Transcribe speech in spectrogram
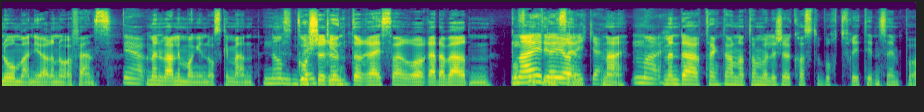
nordmenn gjør, no offense. Yeah. Men veldig mange norske menn går ikke rundt og reiser og redder verden på Nei, det gjør sin. de ikke. Nei. Nei. Men der tenkte han at han ville ikke kaste bort fritiden sin på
